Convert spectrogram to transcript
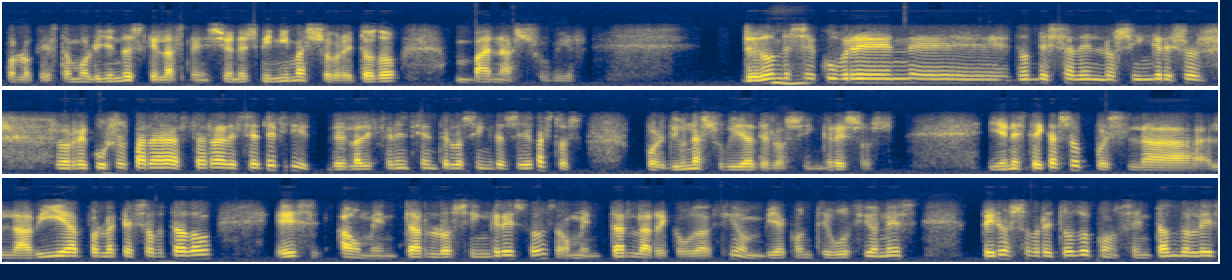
por lo que estamos leyendo, es que las pensiones mínimas, sobre todo, van a subir. ¿De dónde se cubren, eh, dónde salen los ingresos, los recursos para cerrar ese déficit? ¿De la diferencia entre los ingresos y gastos? Pues de una subida de los ingresos. Y en este caso, pues la, la vía por la que se ha optado es aumentar los ingresos, aumentar la recaudación vía contribuciones, pero sobre todo concentrándoles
